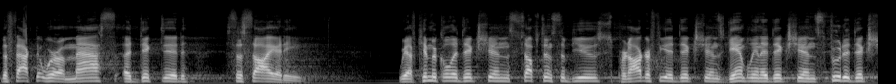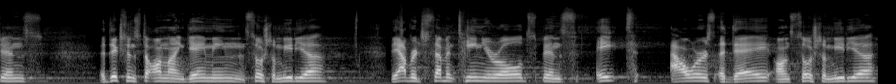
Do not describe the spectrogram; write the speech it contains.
the fact that we're a mass addicted society. We have chemical addictions, substance abuse, pornography addictions, gambling addictions, food addictions, addictions to online gaming and social media. The average 17 year old spends eight hours a day on social media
